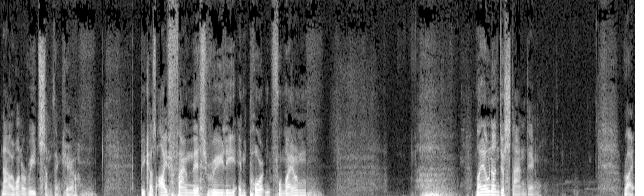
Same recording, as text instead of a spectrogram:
Now, I want to read something here because I found this really important for my own my own understanding. Right.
